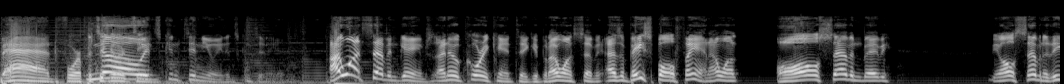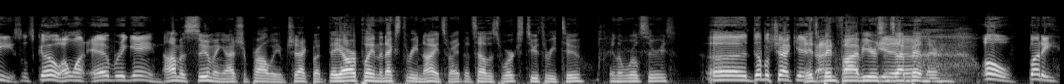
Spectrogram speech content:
bad for a particular No, team? it's continuing. It's continuing. I want seven games. I know Corey can't take it, but I want seven. As a baseball fan, I want all seven, baby. Be all seven of these. Let's go. I want every game. I'm assuming I should probably have checked, but they are playing the next three nights, right? That's how this works. Two, three, two in the World Series. Uh, double check it. It's I- been five years since I've been there. Oh, buddy,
